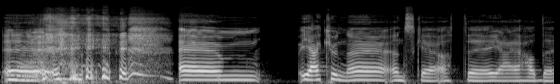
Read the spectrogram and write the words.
Uh, em, jeg kunne ønske at eh, jeg hadde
